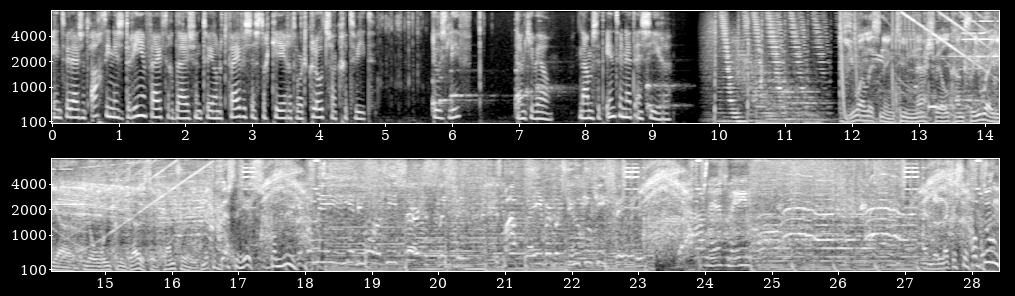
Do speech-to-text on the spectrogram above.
In 2018 is 53.265 keer het woord klootzak getweet. Doe eens lief. Dank je wel. Namens het internet en sieren. You are listening to Nashville Country Radio. Your weekly dose of country. Met de beste hits van nu. It's my but you can keep it. En de lekkerste van toen.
